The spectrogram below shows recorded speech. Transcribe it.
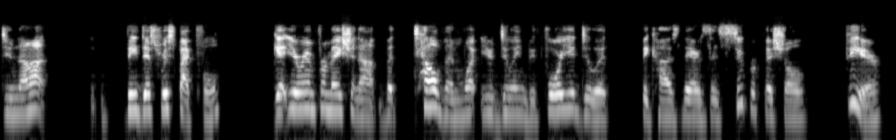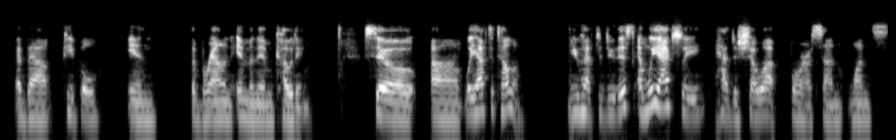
do not be disrespectful. Get your information out, but tell them what you're doing before you do it because there's this superficial fear about people in the brown M&M coating. So uh, we have to tell them, you have to do this. And we actually had to show up for our son once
